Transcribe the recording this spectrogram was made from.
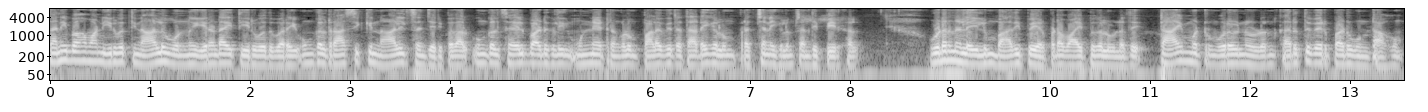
சனி பகவான் இருபத்தி நாலு ஒன்று இரண்டாயிரத்தி இருபது வரை உங்கள் ராசிக்கு நாளில் சஞ்சரிப்பதால் உங்கள் செயல்பாடுகளில் முன்னேற்றங்களும் பலவித தடைகளும் பிரச்சனைகளும் சந்திப்பீர்கள். உடல்நிலையிலும் பாதிப்பு ஏற்பட வாய்ப்புகள் உள்ளது. தாய் மற்றும் உறவினருடன் கருத்து வேறுபாடு உண்டாகும்.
